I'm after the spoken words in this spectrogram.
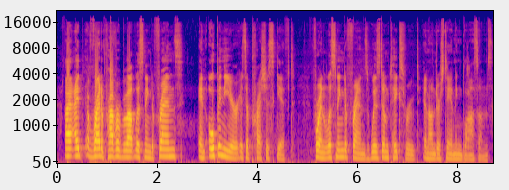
I, I write a proverb about listening to friends. An open ear is a precious gift, for in listening to friends, wisdom takes root and understanding blossoms.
